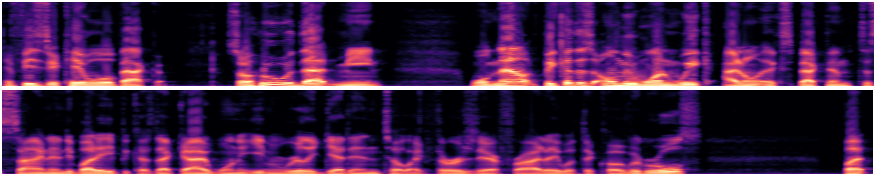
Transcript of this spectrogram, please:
if he's a capable backup. So who would that mean? Well, now because it's only one week, I don't expect him to sign anybody because that guy won't even really get in until like Thursday or Friday with the COVID rules. But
